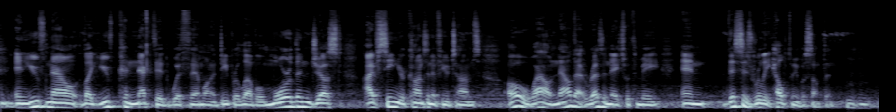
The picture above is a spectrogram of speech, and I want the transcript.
And you've now, like, you've connected with them on a deeper level more than just, I've seen your content a few times. Oh, wow, now that resonates with me. And this has really helped me with something. Mm-hmm.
